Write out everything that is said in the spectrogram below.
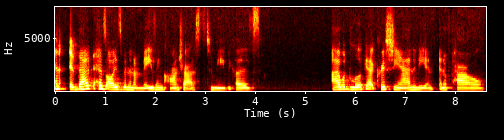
and it, that has always been an amazing contrast to me because I would look at Christianity and, and of how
